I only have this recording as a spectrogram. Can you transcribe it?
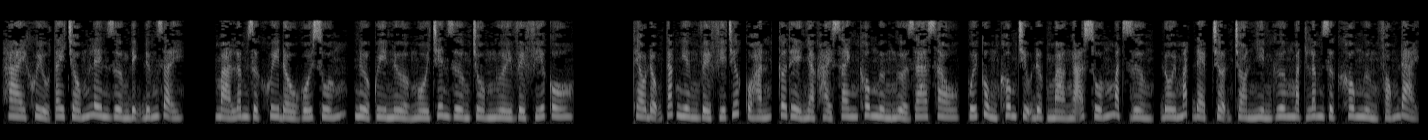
Hai khuỷu tay trống lên giường định đứng dậy. Mà Lâm Dực khuy đầu gối xuống, nửa quỳ nửa ngồi trên giường trồm người về phía cô. Theo động tác nghiêng về phía trước của hắn, cơ thể nhạc hải xanh không ngừng ngửa ra sau, cuối cùng không chịu được mà ngã xuống mặt giường, đôi mắt đẹp trợn tròn nhìn gương mặt Lâm Dực không ngừng phóng đại.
